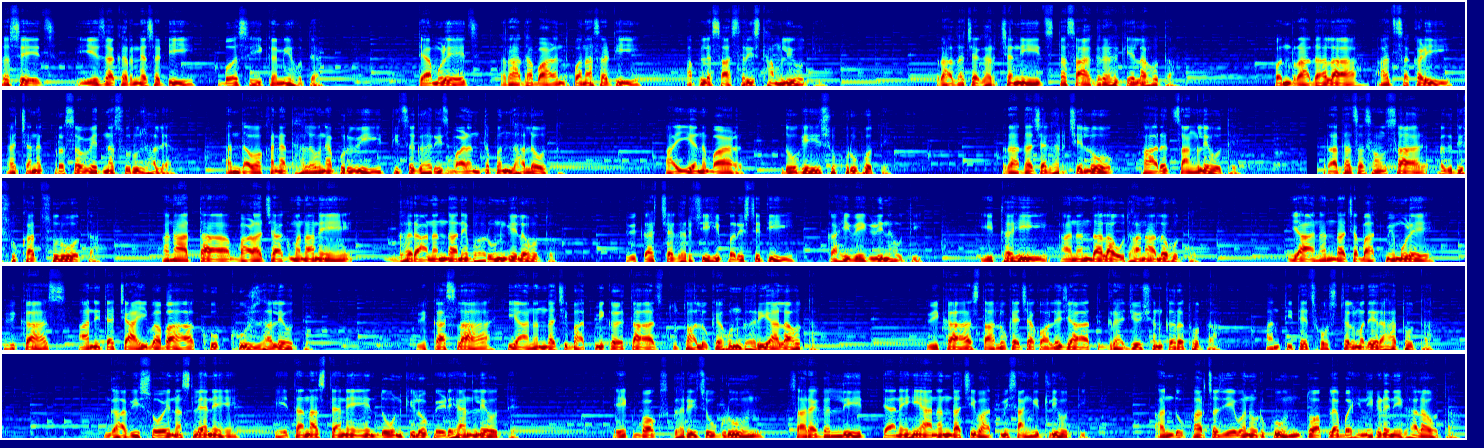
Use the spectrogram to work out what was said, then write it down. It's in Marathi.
तसेच ये जा करण्यासाठी बसही कमी होत्या. त्यामुळेच राधा बाळंतपणासाठी आपल्या सासरीच थांबली होती. राधाच्या घरच्यांनीच तसा आग्रह केला होता. पण राधाला आज सकाळी अचानक प्रसव वेदना सुरू झाल्या आणि दवाखान्यात हलवण्यापूर्वी तिचं घरीच बाळंतपण झालं होतं. आई आणि बाळ दोघेही सुखरूप होते. राधाच्या घरचे लोक फारच चांगले होते. राधाचा संसार अगदी सुखात सुरू होता. आणि आता बाळाच्या आगमनाने घर आनंदाने भरून गेलं होतं. विकासच्या घरची ही परिस्थिती काही वेगळी नव्हती. इथंही आनंदाला उधाण आलं होतं. या आनंदाच्या बातमीमुळे विकास आणि त्याचे आईबाबा खूप खुश झाले होते. विकासला ही आनंदाची बातमी कळताच तो तालुक्याहून घरी आला होता. विकास तालुक्याच्या कॉलेजात ग्रॅज्युएशन करत होता. आणि तिथेच हॉस्टेलमध्ये राहत होता. गावी सोय नसल्याने येतानाच त्याने दोन किलो पेढे आणले होते. एक बॉक्स घरीच उघडून साऱ्या गल्लीत त्याने ही आनंदाची बातमी सांगितली होती आणि दुपारचं जेवण उरकून तो आपल्या बहिणीकडे निघाला होता.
